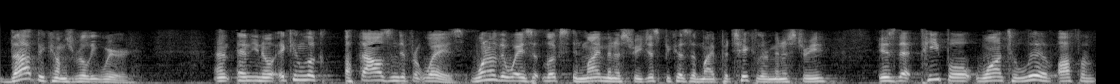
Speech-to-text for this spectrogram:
That becomes really weird. And, and, you know, it can look a thousand different ways. One of the ways it looks in my ministry, just because of my particular ministry, is that people want to live off of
